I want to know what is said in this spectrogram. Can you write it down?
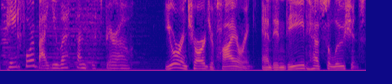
Paid for by U.S. Census Bureau. You're in charge of hiring, and Indeed has solutions,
